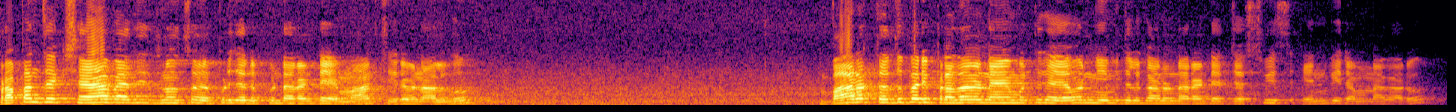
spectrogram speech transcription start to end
ప్రపంచ క్షయవ్యాధి దినోత్సవం ఎప్పుడు జరుపుకుంటారంటే మార్చి ఇరవై నాలుగు. భారత్ తదుపరి ప్రధాన న్యాయమూర్తిగా ఎవరు నియమితులు కానున్నారంటే జస్టిస్ ఎన్వి రమణ గారు.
